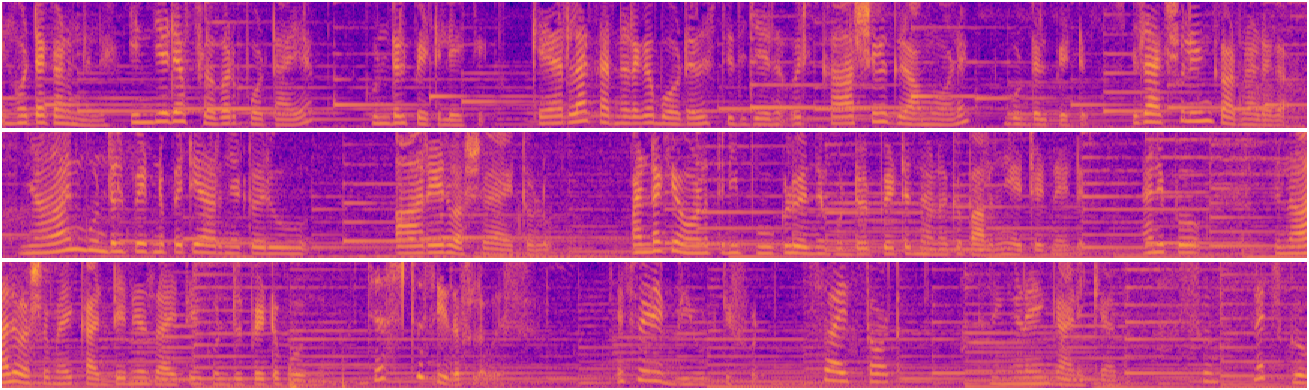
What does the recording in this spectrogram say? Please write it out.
എങ്ങോട്ടേക്കാണെന്നല്ലേ ഇന്ത്യയുടെ ഫ്ലവർ പോട്ടായ ഗുണ്ടൽപേട്ടിലേക്ക്. കേരള കർണാടക ബോർഡറിൽ സ്ഥിതി ചെയ്യുന്ന ഒരു കാർഷിക ഗ്രാമമാണ് ഗുണ്ടൽപേട്ട്. It's actually in Karnataka. ഞാൻ ഗുണ്ടൽപേട്ടിനെ പറ്റി അറിഞ്ഞിട്ടൊരു ആറേഴ് വർഷമേ ആയിട്ടുള്ളൂ. പണ്ടൊക്കെ ഓണത്തിന് ഈ പൂക്കൾ വരുന്ന ഗുണ്ടൽപേട്ട് എന്നാണൊക്കെ പറഞ്ഞു കേട്ടിട്ടുണ്ട്. ഞാനിപ്പോൾ നാല് വർഷമായി കണ്ടിന്യൂസ് ആയിട്ട് ഗുണ്ടൽപേട്ട് പോകുന്നു. Just to see the flowers it's very beautiful so I thought നിങ്ങളെയും കാണിക്കാതെ സോ ലെറ്റ്സ് ഗോ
